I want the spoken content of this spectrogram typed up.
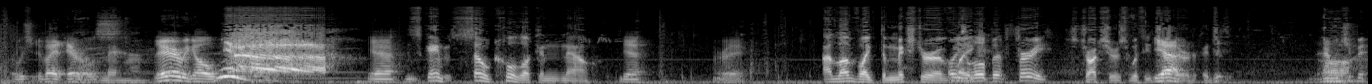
I wish if I had arrows. Man. There we go. Yeah! Yeah, This game is so cool looking now. yeah. All right. I love like the mixture of Oh, he's like a little bit furry. structures with each Yeah. other. It just, Haven't Oh. you been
